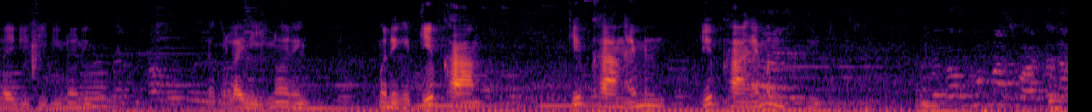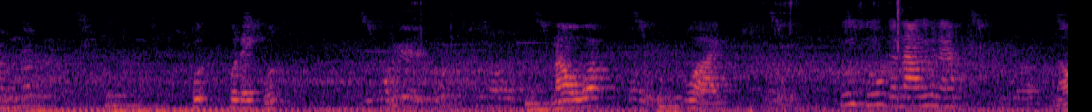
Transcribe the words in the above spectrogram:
ไล่ดีทีนี้หน้อยหนึงแล้วก็ไล่หนีอีกหน้อยหนึงมันนี่ก็เก็บคางเก็บคางให้มันเก็บคางให้มันพุดพุดได้พุดเน่าวะวายๆสูงๆกับน้ำอยู่นะเน่า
